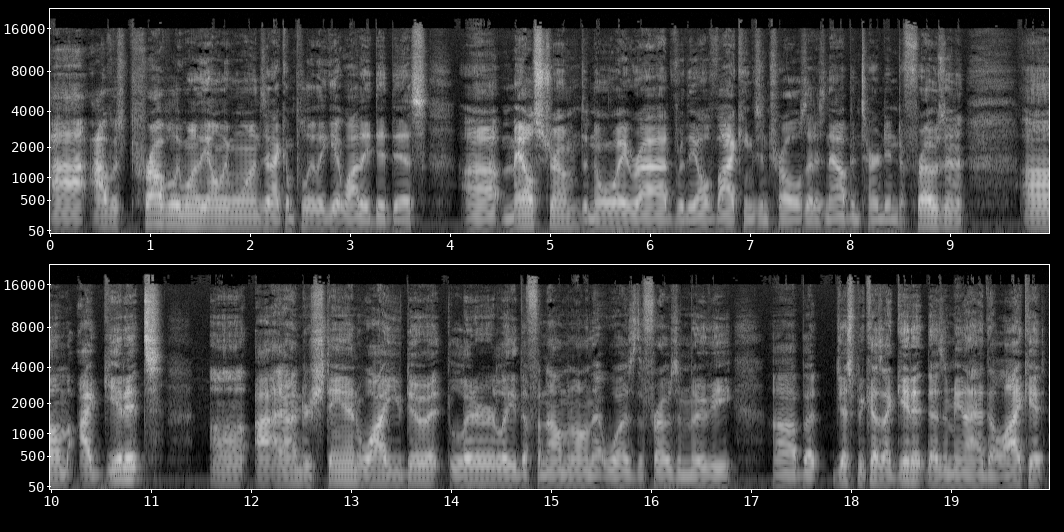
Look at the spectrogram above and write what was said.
Uh, I was probably one of the only ones, and I completely get why they did this. Uh, Maelstrom, the Norway ride for the old Vikings and Trolls that has now been turned into Frozen. Um, I get it. Uh, I understand why you do it. Literally, the phenomenon that was the Frozen movie. Uh, but just because I get it doesn't mean I had to like it.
